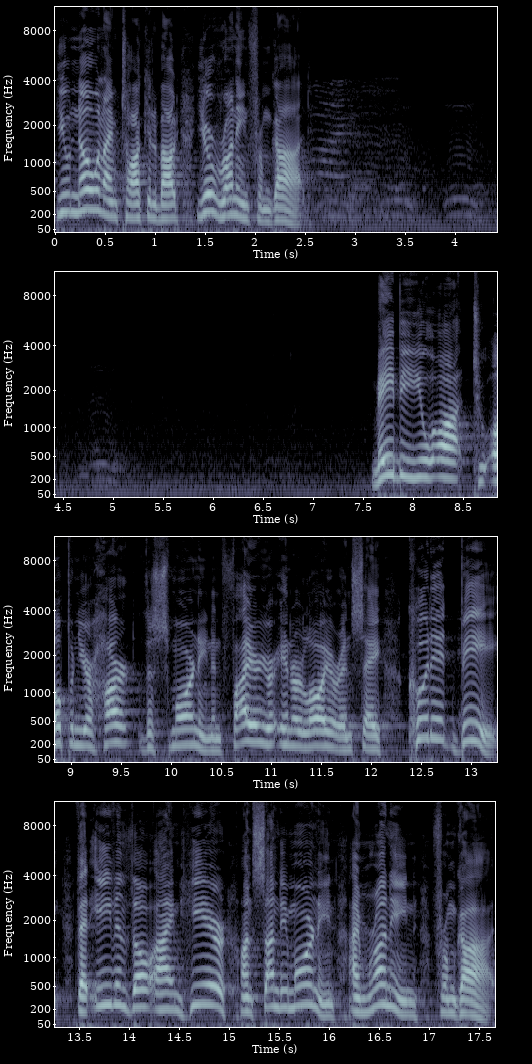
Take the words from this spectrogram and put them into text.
You know what I'm talking about. You're running from God. Maybe you ought to open your heart this morning and fire your inner lawyer and say, Could it be that even though I'm here on Sunday morning, I'm running from God?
